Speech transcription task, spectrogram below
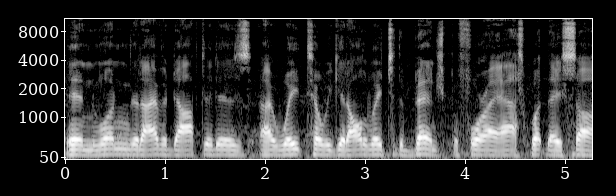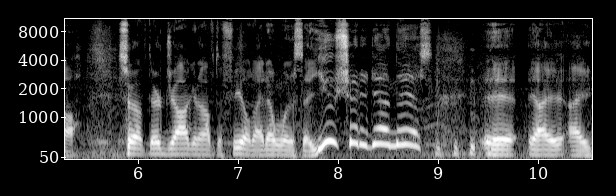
and one that I've adopted is I wait till we get all the way to the bench before I ask what they saw. So if they're jogging off the field, I don't want to say, you should have done this. it, I, I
